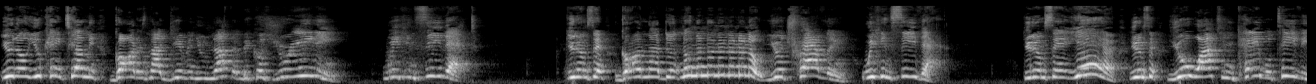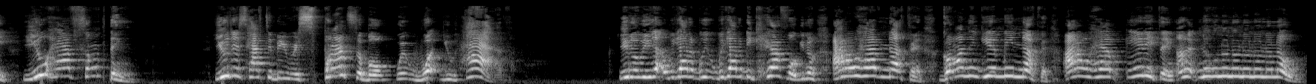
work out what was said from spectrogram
You know, you can't tell me God is not giving you nothing because you're eating. We can see that. You know what I'm saying? God not doing, no, no, no, no, no, no, no. You're traveling. We can see that. You know what I'm saying? Yeah. You know what I'm saying? You're watching cable TV. You have something. You just have to be responsible with what you have. You know, we got we gotta we, we gotta be careful. You know, I don't have nothing. God didn't give me nothing. I don't have anything. no, no, no, no, no, no, no.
